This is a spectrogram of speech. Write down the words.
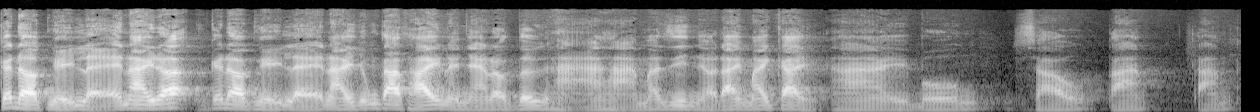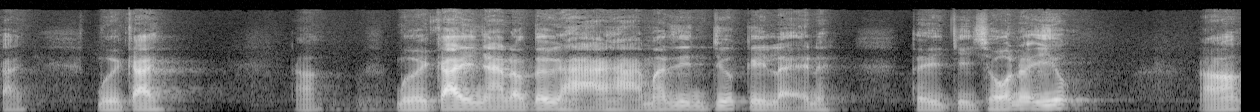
Cái đợt nghỉ lễ này đó, cái đợt nghỉ lễ này chúng ta thấy là nhà đầu tư hạ hạ margin ở đây mấy cây? Hai, bốn, sáu, tám tám cây 10 cây. Đó. 10 cây nhà đầu tư hạ hạ margin trước kỳ lễ này, thì chỉ số nó yếu. Đó.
